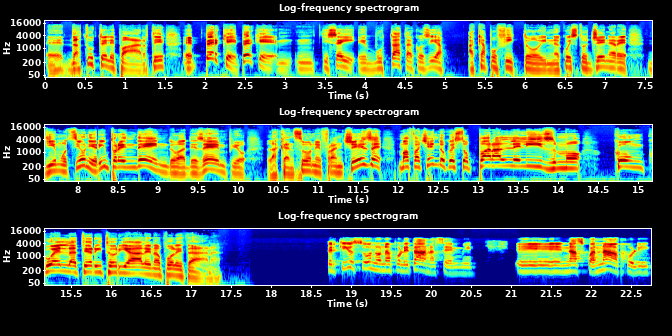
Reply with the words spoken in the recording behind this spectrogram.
eh, da tutte le parti. Eh, perché? Perché mh, mm, ti sei buttata così a a capofitto in questo genere di emozioni, riprendendo ad esempio la canzone francese, ma facendo questo parallelismo con quella territoriale napoletana. Perché io sono napoletana, Sammy e nasco a Napoli,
